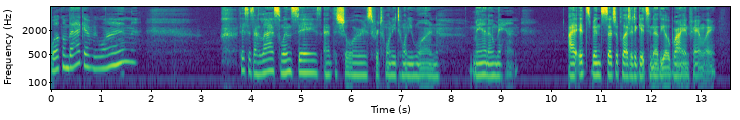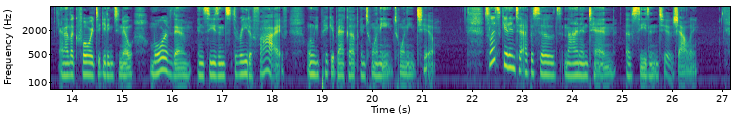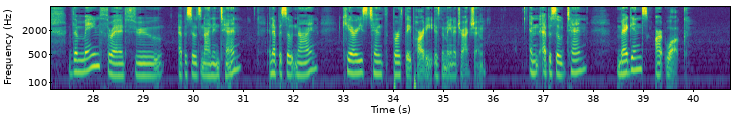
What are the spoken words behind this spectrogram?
Welcome back, everyone. This is our last Wednesdays at the Shores for 2021. Man, oh man. I, it's been such a pleasure to get to know the O'Brien family, and I look forward to getting to know more of them in seasons three to five when we pick it back up in 2022. So let's get into episodes nine and 10 of season two, shall we? The main thread through episodes 9 and 10. In episode 9, Carrie's 10th birthday party is the main attraction. In episode 10, Megan's art walk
